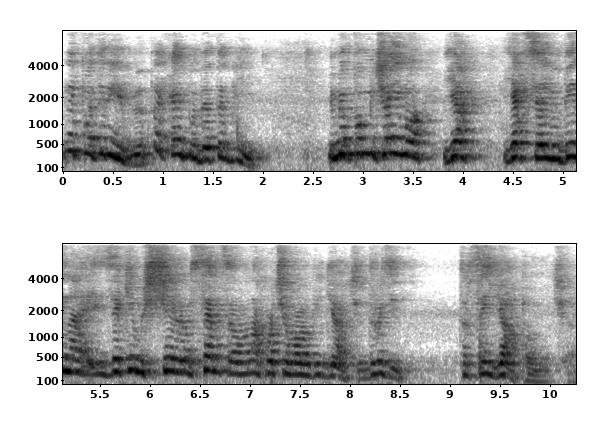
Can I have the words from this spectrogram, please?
не потрібно, та хай буде тобі. І ми помічаємо, як, як ця людина, з яким щирим серцем вона хоче вам віддячити. Друзі, то це я помічаю.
